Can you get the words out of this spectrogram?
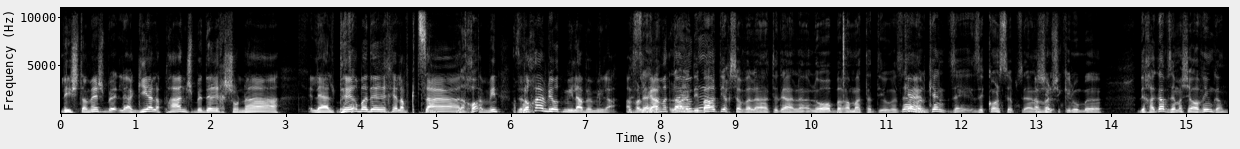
ולהשתמש, ב- להגיע לפאנץ' בדרך שונה, לאלתר בדרך אליו קצת, נכון, אתה מבין? זה נכון. לא חייב להיות מילה במילה. אבל בסדר. גם אתה לא, יודע... אני דיברתי עכשיו על ה... אתה יודע, על ה- לא ברמת הדיוק הזה, כן. אבל כן, זה, זה קונספט, זה אנשים אבל- שכאילו... ב... דרך אגב, זה מה שאוהבים גם.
